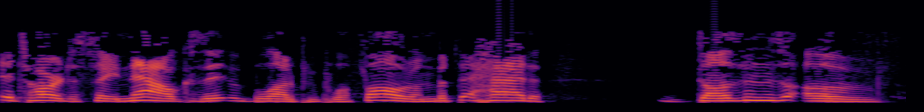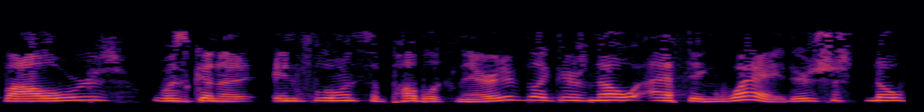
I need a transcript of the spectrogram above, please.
it's hard to say now because a lot of people have followed them, but that had dozens of followers was going to influence the public narrative. Like, there's no effing way. There's just no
